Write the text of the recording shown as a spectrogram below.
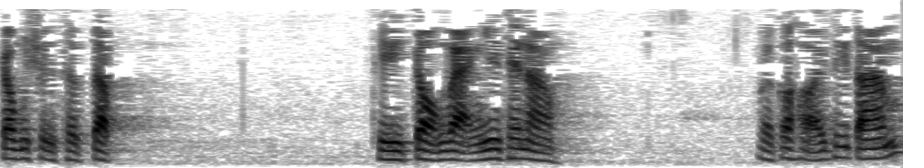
trong sự thực tập thì trọn vẹn như thế nào? Và câu hỏi thứ tám,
